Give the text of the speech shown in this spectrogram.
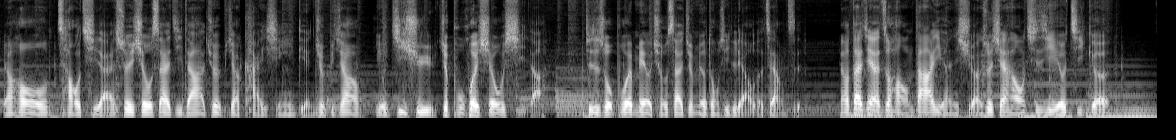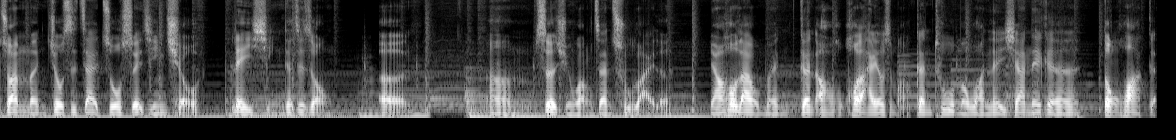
然后吵起来，所以休赛季大家就会比较开心一点，就比较有继续，就不会休息的，就是说不会没有球赛就没有东西聊了这样子。然后带进来之后，好像大家也很喜欢，所以现在好像其实也有几个专门就是在做水晶球类型的这种呃嗯社群网站出来了。然后后来我们跟哦，后来还有什么梗图，我们玩了一下那个动画梗。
